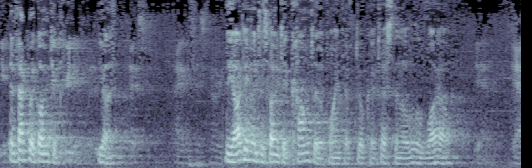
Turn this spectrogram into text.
you, In fact, we're going to. get freedom of it? Yeah. That's, that's The argument is going to come to the point of dukkha just in a little while. yeah, yeah.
